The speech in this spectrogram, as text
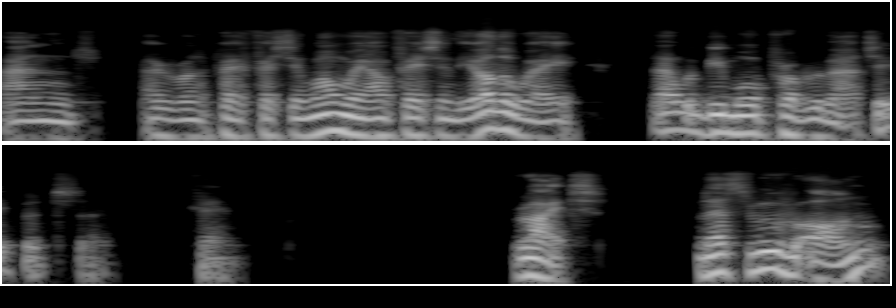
and everyone's facing one way, I'm facing the other way, that would be more problematic, but uh, okay. Right, let's move on.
